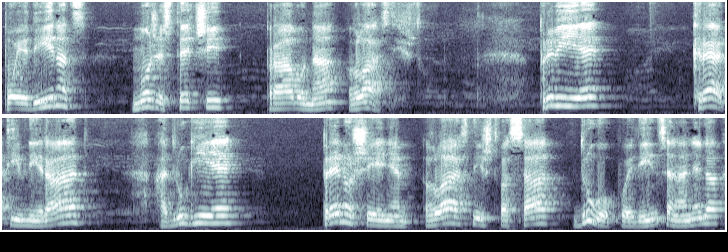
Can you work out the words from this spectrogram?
pojedinac može steći pravo na vlasništvo. Prvi je kreativni rad, a drugi je prenošenjem vlasništva sa drugog pojedinca na njega,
